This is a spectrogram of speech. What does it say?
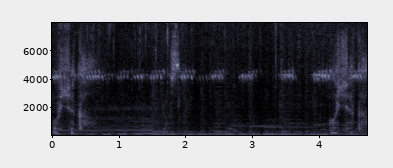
Hoşça kal. Rosa. Hoşça kal.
